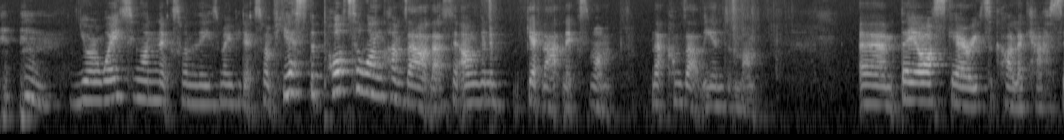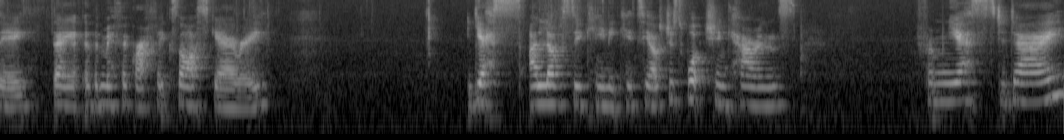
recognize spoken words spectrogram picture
You're waiting on next one of these, maybe next month. Yes, the Potter one comes out. That's it. I'm going to get that next month. That comes out at the end of the month. Um, they are scary to colour, Cassie. They the mythographics are scary. Yes, I love Zucchini Kitty. I was just watching Karen's from yesterday.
